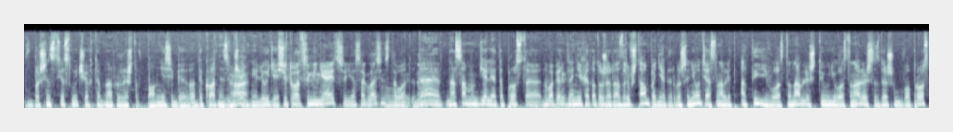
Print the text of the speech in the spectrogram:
в большинстве случаев ты обнаружишь, что вполне себе адекватные, замечательные люди. И ситуация меняется, я согласен с тобой. Вот, да. на самом деле это просто, ну, во-первых, для них это тоже разрыв штампа некоторые, потому что не он тебя останавливает, а ты его останавливаешь, ты у него останавливаешься, задаешь ему вопрос,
